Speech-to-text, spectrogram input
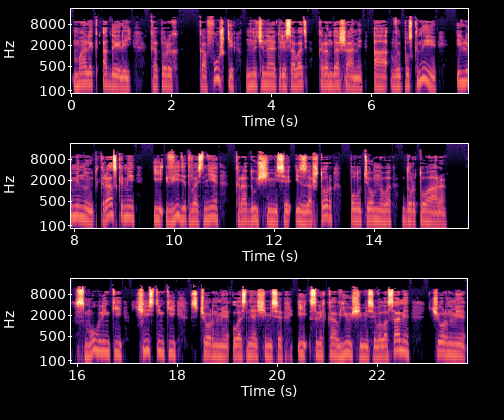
Малик Аделей, которых кафушки начинают рисовать карандашами, а выпускные иллюминуют красками и видят во сне крадущимися из-за штор полутемного дуртуара. Смугленький, чистенький, с черными лоснящимися и слегка вьющимися волосами, черными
